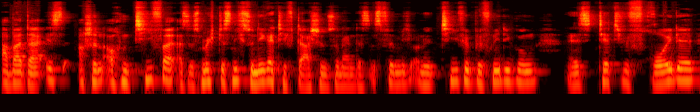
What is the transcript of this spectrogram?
aber da ist auch schon auch ein tiefer, also ich möchte es nicht so negativ darstellen, sondern das ist für mich auch eine tiefe Befriedigung, eine tiefe Freude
